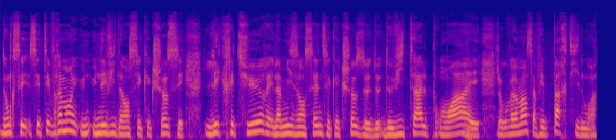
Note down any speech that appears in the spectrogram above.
Donc c'était vraiment une, une évidence. C'est quelque chose, c'est l'écriture et la mise en scène, c'est quelque chose de, de, vital pour moi, mmh. et donc vraiment ça fait partie de moi.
